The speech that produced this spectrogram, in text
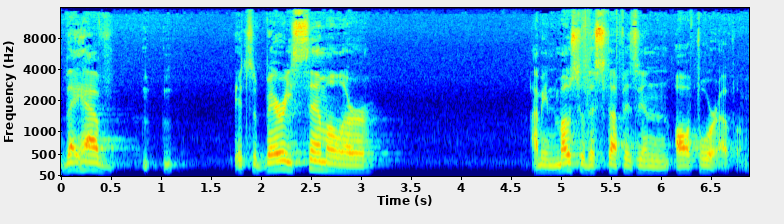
they have, it's a very similar, I mean, most of the stuff is in all four of them,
